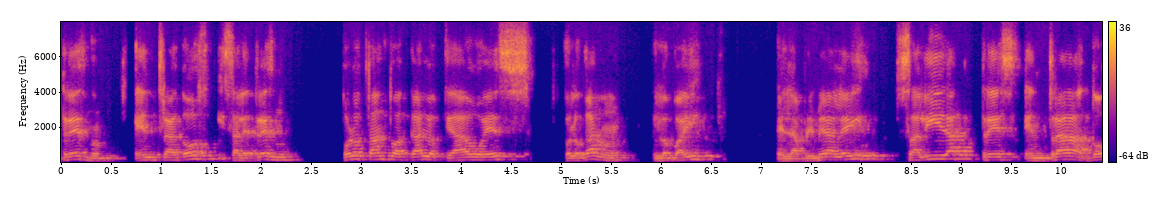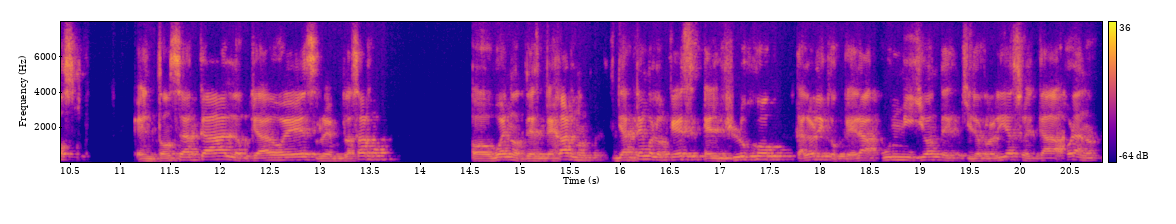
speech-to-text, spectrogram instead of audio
3, ¿no? Entra 2 y sale 3, ¿no? Por lo tanto, acá lo que hago es colocarlo, ¿no? Lo ahí. En la primera ley, salida 3, entrada 2. Entonces acá lo que hago es reemplazar, o bueno, despejar, Ya tengo lo que es el flujo calórico, que era un millón de kilocalorías sobre cada hora, ¿no?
